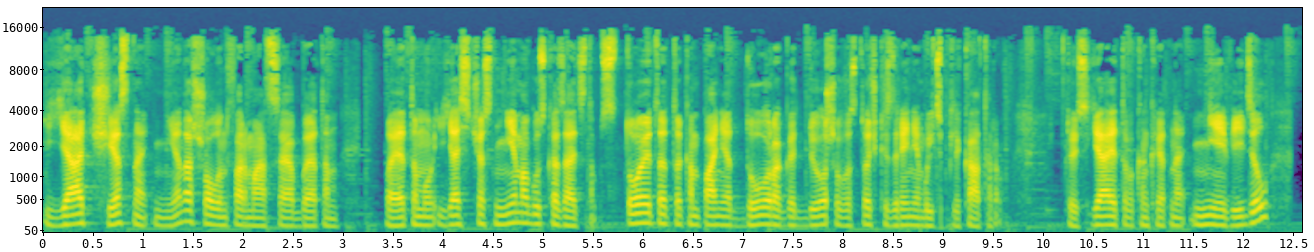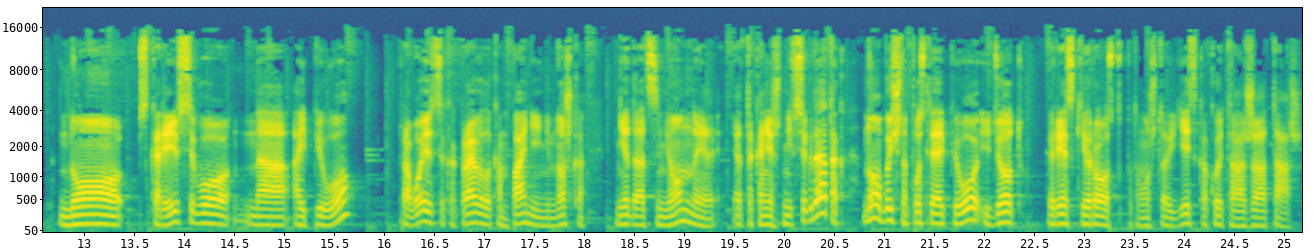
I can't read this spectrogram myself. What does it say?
Я, честно, не нашел информации об этом. Поэтому я сейчас не могу сказать, там, стоит эта компания дорого, дешево с точки зрения мультипликаторов. То есть я этого конкретно не видел, но, скорее всего, на IPO проводятся, как правило, компании немножко недооцененные. Это, конечно, не всегда так, но обычно после IPO идет резкий рост, потому что есть какой-то ажиотаж.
